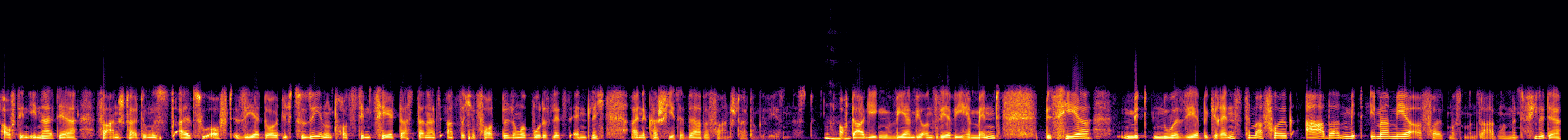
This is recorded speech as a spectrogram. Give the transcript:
auf den Inhalt der Veranstaltung ist allzu oft sehr deutlich zu sehen. Und trotzdem zählt das dann als ärztliche Fortbildung, obwohl es letztendlich eine kaschierte Werbeveranstaltung Veranstaltung gewesen ist. Mhm. Auch dagegen wehren wir uns sehr vehement. Bisher mit nur sehr begrenztem Erfolg, aber mit immer mehr Erfolg, muss man sagen. Und viele der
